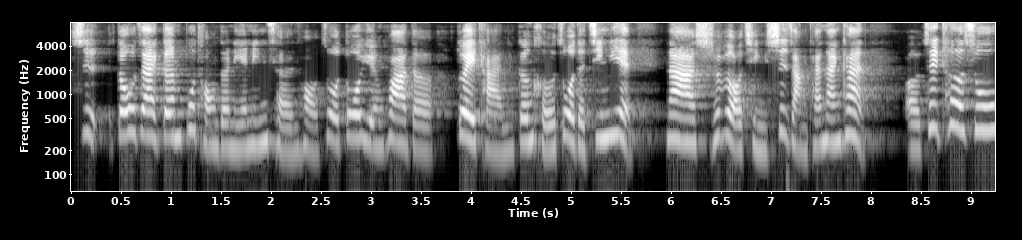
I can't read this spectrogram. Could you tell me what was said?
是都在跟不同的年龄层吼做多元化的对谈跟合作的经验。那是否请市长谈谈看，呃，最特殊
